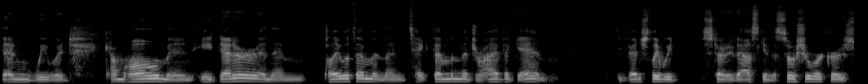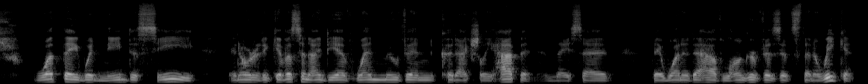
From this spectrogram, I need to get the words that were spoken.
then we would come home and eat dinner and then play with them and then take them in the drive again. Eventually, we started asking the social workers what they would need to see in order to give us an idea of when move in could actually happen. And they said they wanted to have longer visits than a weekend.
